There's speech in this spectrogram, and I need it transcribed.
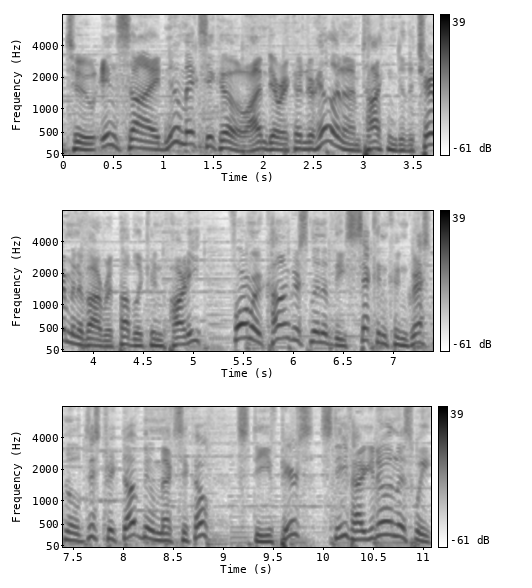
to Inside New Mexico. I'm Derek Underhill, and I'm talking to the chairman of our Republican Party, former congressman of the Second Congressional District of New Mexico, Steve Pearce. Steve, how are you doing this week?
